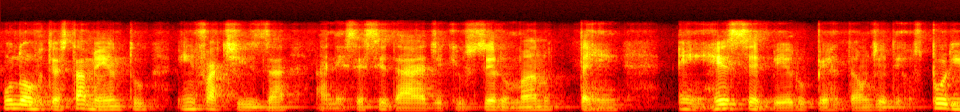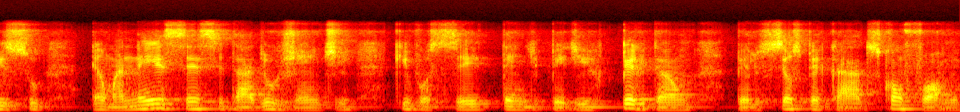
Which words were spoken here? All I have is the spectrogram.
O Novo Testamento enfatiza a necessidade que o ser humano tem em receber o perdão de Deus. Por isso, é uma necessidade urgente que você tem de pedir perdão pelos seus pecados, conforme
